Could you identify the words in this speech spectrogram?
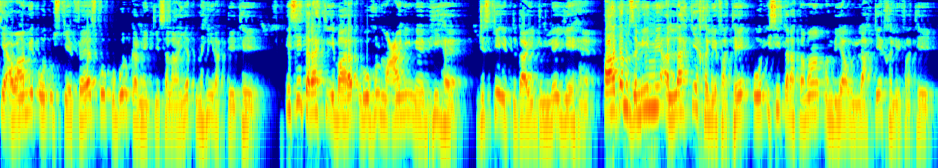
کے عوامر اور اس کے فیض کو قبول کرنے کی صلاحیت نہیں رکھتے تھے۔ اسی طرح کی عبارت روح المعانی میں بھی ہے، جس کے ابتدائی جملے یہ ہیں، آدم زمین میں اللہ کے خلیفہ تھے اور اسی طرح تمام انبیاء اللہ کے خلیفہ تھے۔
